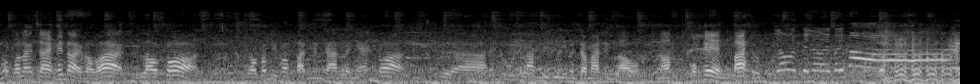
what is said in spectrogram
ส่งกำลังใจให้หน่อยแบบว่า เราก็เราก็มีความฝันเหมือนกันอะไรเงี้ยก็เผื่อพลังดีๆมันจะมาถึงเราเนาะโอเค ไปสุดยอดไปเลย บ๊ายบาย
